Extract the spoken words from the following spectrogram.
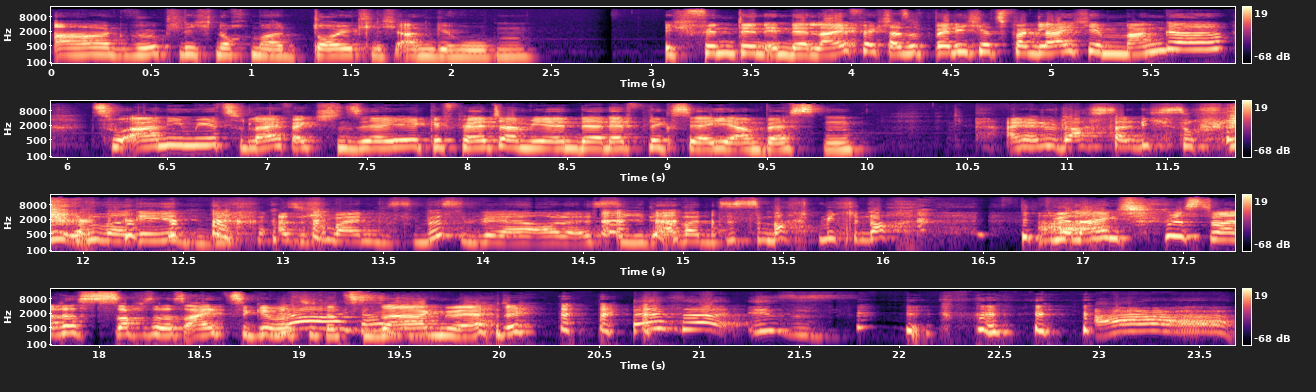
Arc wirklich nochmal deutlich angehoben ich finde den in der Live-Action, also wenn ich jetzt vergleiche Manga zu Anime, zu Live-Action-Serie, gefällt er mir in der Netflix-Serie am besten. Anja, du darfst da nicht so viel drüber reden. Also ich meine, das wissen wir ja, oder es sieht, aber das macht mich noch. Tut mir ah. leid, das war das ist auch so das Einzige, was ja, ich dazu ja. sagen werde. Besser ist es. ah!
